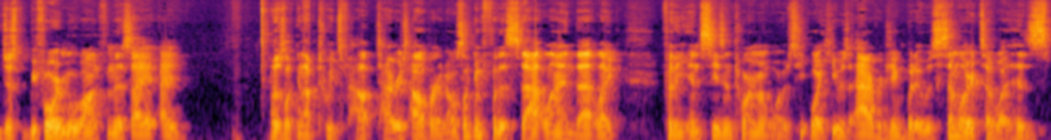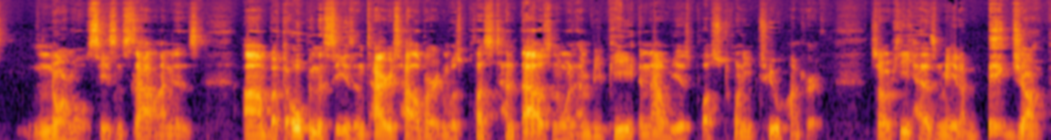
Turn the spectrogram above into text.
just before we move on from this, I, I was looking up tweets of Tyrese Haliburton, and I was looking for the stat line that like for the in season tournament was he, what he was averaging, but it was similar to what his normal season stat line is. Um, but to open the season, Tyrese Haliburton was plus ten thousand to win MVP, and now he is plus twenty two hundred. So he has made a big jump,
